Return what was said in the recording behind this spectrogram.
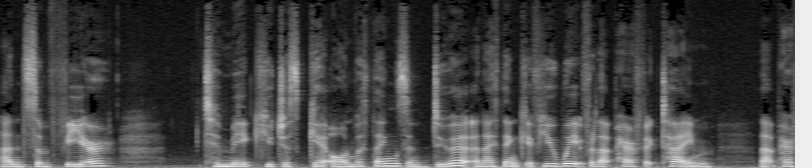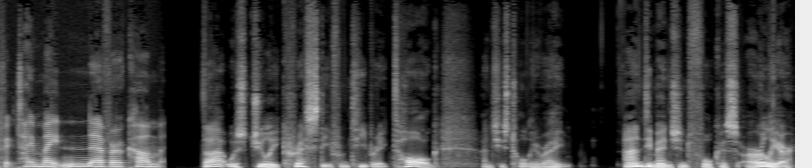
and some fear to make you just get on with things and do it. And I think if you wait for that perfect time, that perfect time might never come. That was Julie Christie from Tea Break Tog, and she's totally right. Andy mentioned focus earlier.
